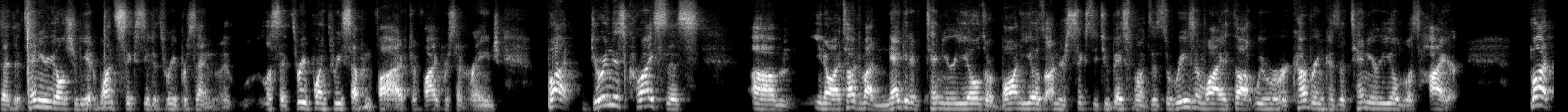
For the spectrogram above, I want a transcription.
said the 10 year yield should be at 160 to 3%, let's say 3.375 to 5% range. But during this crisis, um, you know, I talked about negative 10 year yields or bond yields under 62 basis points. It's the reason why I thought we were recovering because the 10 year yield was higher. But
